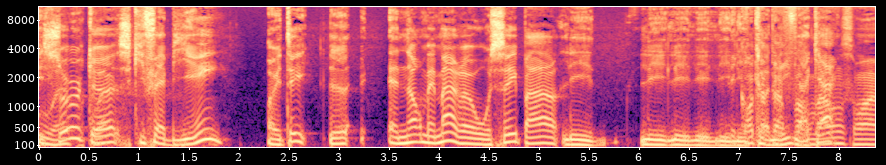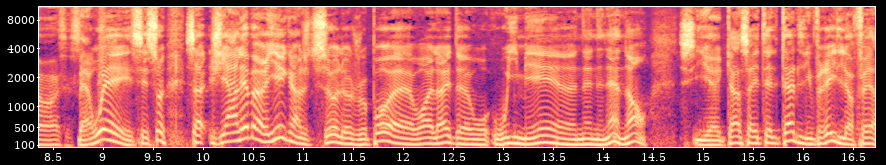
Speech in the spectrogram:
hein, sûr que ce qui fait bien a été énormément rehaussé par les les les les, les, les les conneries de la CAQ. contre-performances, ouais, ouais, c'est ça. Ben oui, c'est sûr. Ça, j'y enlève rien quand je dis ça. Là. Je veux pas euh, avoir l'air de oui, mais euh, nanana. Non. Si, euh, quand ça a été le temps de livrer, il l'a fait.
